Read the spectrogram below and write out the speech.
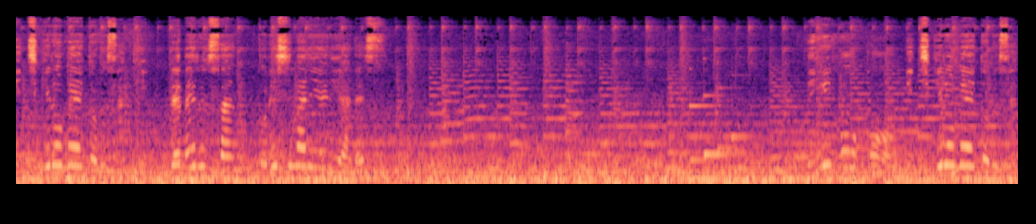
1km 先レベル3取締エリアです。右方向 1km 先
